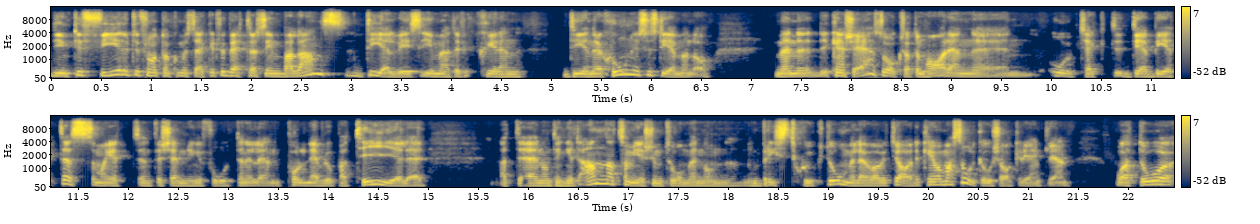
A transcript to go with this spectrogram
det är inte fel utifrån att de kommer säkert förbättra sin balans delvis i och med att det sker en degeneration i systemen. Då. Men eh, det kanske är så också att de har en, eh, en oupptäckt diabetes som har gett en försämring i foten eller en polyneuropati eller att det är någonting helt annat som ger symptom än någon, någon bristsjukdom eller vad vet jag. Det kan ju vara massa olika orsaker egentligen. Och att då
